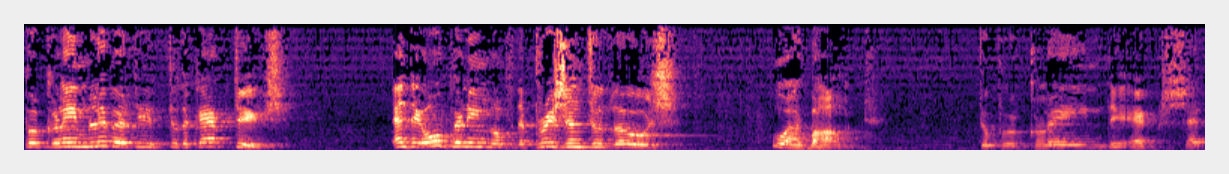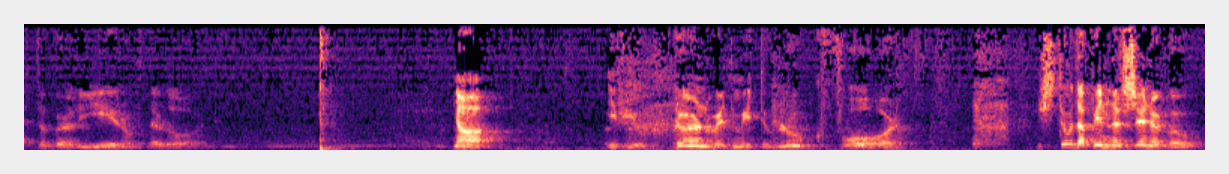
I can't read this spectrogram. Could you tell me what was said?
proclaim liberty to the captives, and the opening of the prison to those who are bound to proclaim the acceptable year of the Lord. Now, if you turn with me to Luke 4, he stood up in the synagogue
